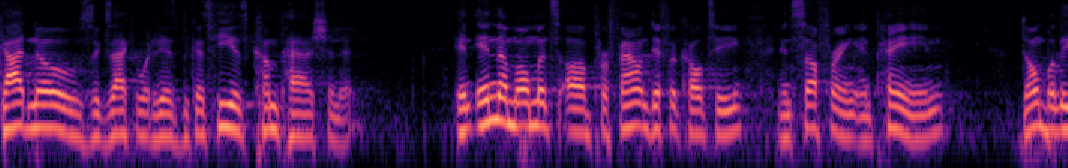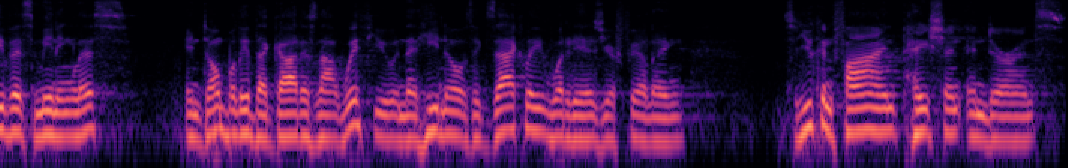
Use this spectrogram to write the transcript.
God knows exactly what it is because He is compassionate. And in the moments of profound difficulty and suffering and pain, don't believe it's meaningless and don't believe that God is not with you and that He knows exactly what it is you're feeling. So you can find patient endurance,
